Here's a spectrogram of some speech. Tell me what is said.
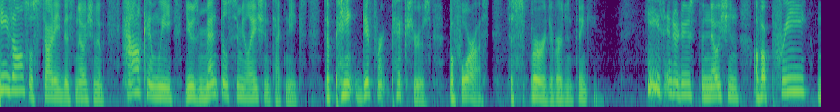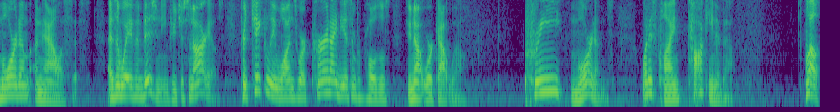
He's also studied this notion of how can we use mental simulation techniques to paint different pictures before us to spur divergent thinking. He's introduced the notion of a pre-mortem analysis as a way of envisioning future scenarios, particularly ones where current ideas and proposals do not work out well. Pre-mortems. What is Klein talking about? Well,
